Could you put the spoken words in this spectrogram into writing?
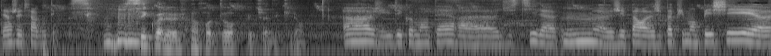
D'ailleurs, je vais te faire goûter. C'est quoi le, retour que tu as des clients? Ah, j'ai eu des commentaires euh, du style Hum, euh, j'ai pas j'ai pas pu m'empêcher euh,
